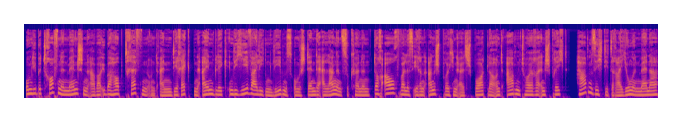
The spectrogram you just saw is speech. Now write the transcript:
Um die betroffenen Menschen aber überhaupt treffen und einen direkten Einblick in die jeweiligen Lebensumstände erlangen zu können, doch auch weil es ihren Ansprüchen als Sportler und Abenteurer entspricht, haben sich die drei jungen Männer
